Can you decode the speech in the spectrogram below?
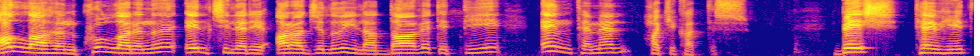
Allah'ın kullarını elçileri aracılığıyla davet ettiği en temel hakikattir. 5. Tevhid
